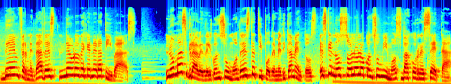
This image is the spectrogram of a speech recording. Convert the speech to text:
de Enfermedades Neurodegenerativas. Lo más grave del consumo de este tipo de medicamentos es que no solo lo consumimos bajo receta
